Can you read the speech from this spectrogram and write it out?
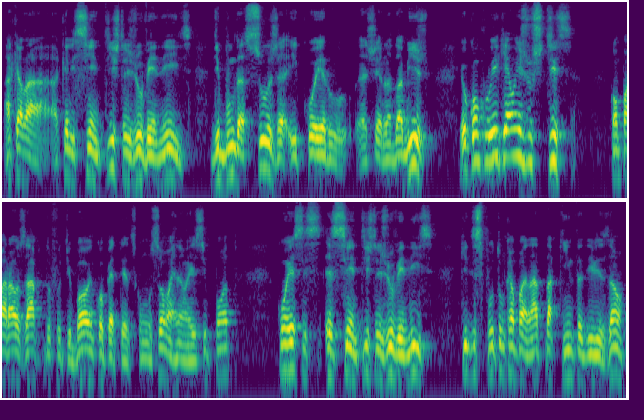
aquela, aqueles cientistas juvenis de bunda suja e coeiro é, cheirando a mijo, eu concluí que é uma injustiça comparar os hábitos do futebol, incompetentes como são, mas não é esse ponto, com esses, esses cientistas juvenis que disputam um campeonato da quinta divisão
